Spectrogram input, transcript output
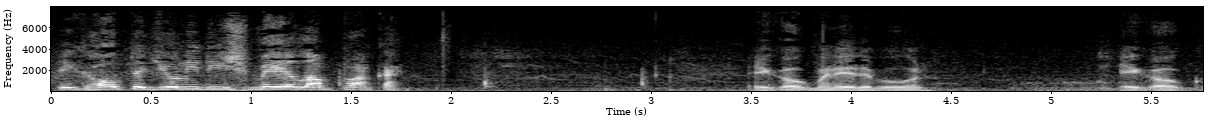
Ik hoop dat jullie die smeerlap pakken. Ik ook, meneer de Boer. Ik ook.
